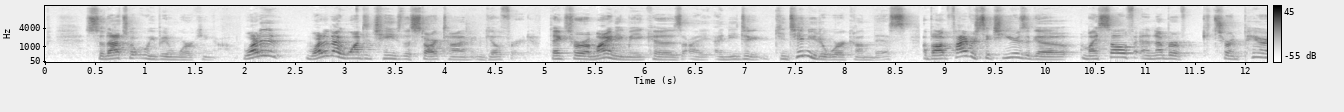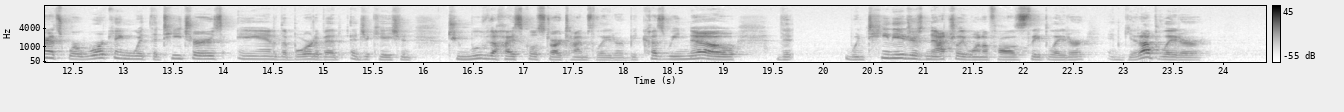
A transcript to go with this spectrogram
So that's what we've been working on. Why did, why did I want to change the start time in Guilford? Thanks for reminding me because I, I, need to continue to work on this. About five or six years ago, myself and a number of concerned parents were working with the teachers and the Board of Ed Education to move the high school start times later because we know that when teenagers naturally want to fall asleep later and get up later,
